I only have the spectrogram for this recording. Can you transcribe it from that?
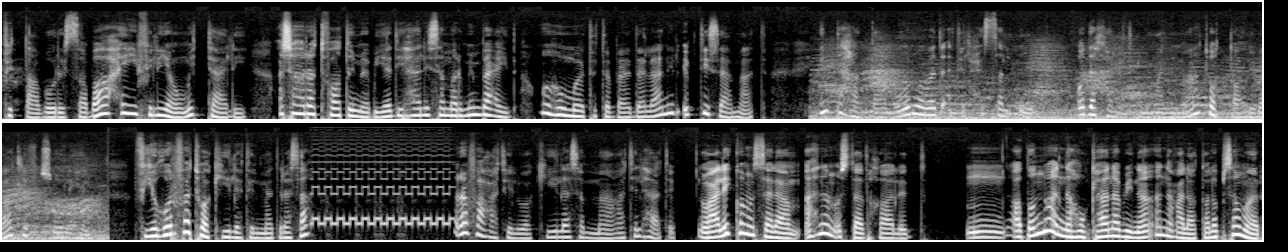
في الطابور الصباحي في اليوم التالي أشارت فاطمة بيدها لسمر من بعيد وهما تتبادلان الابتسامات. انتهى الطابور وبدأت الحصة الأولى ودخلت المعلمات والطالبات لفصولهن في غرفة وكيلة المدرسة رفعت الوكيلة سماعة الهاتف. وعليكم السلام أهلا أستاذ خالد. أظن أنه كان بناء على طلب سمر.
